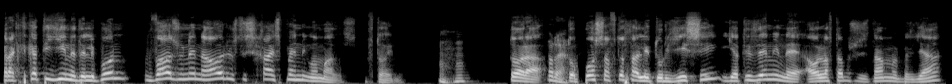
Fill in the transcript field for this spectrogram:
Πρακτικά τι γίνεται λοιπόν, βάζουν ένα όριο στις high spending ομάδες. Αυτό είναι. Τώρα, το πώς αυτό θα λειτουργήσει, γιατί δεν είναι όλα αυτά που συζητάμε με παιδιά,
